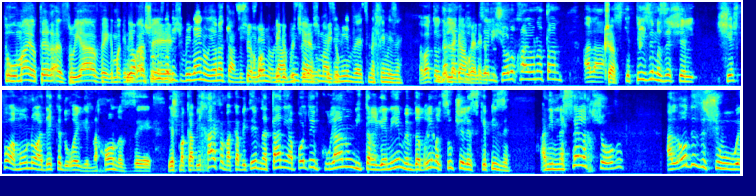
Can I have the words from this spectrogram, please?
תרומה יותר הזויה לא, ומגניבה חשוב מזה בשבילנו, יונתן, בשבילנו, להבין שאנשים מאזינים ושמחים מזה. אבל אתה יודע מה אני רוצה לגמרי. לשאול אותך, יונתן? על. האסקפיזם הזה של... שיש פה המון אוהדי כדורגל, נכון? אז אה, יש מכבי חיפה, מכבי תל אביב, נתניה, הפועל תל אביב, כולנו מתארגנים ומדברים על סוג של אסקפיזם. אני מנסה לחשוב על עוד איזשהו אה,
